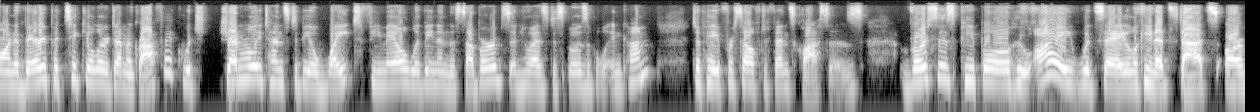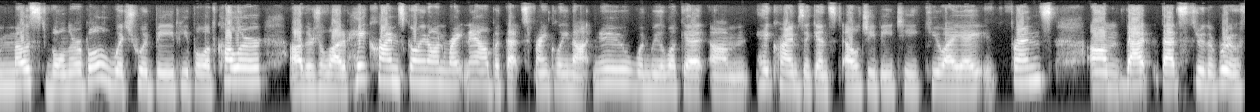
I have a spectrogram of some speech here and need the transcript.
on a very particular demographic, which generally tends to be a white female living in the suburbs and who has disposable income to pay for self defense classes versus people who I would say, looking at stats, are most vulnerable, which would be people of color. Uh, there's a lot of hate crimes going on right now, but that's frankly not new when we look at um, hate crimes against LGBTQIA friends. Um, that that's through the roof.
